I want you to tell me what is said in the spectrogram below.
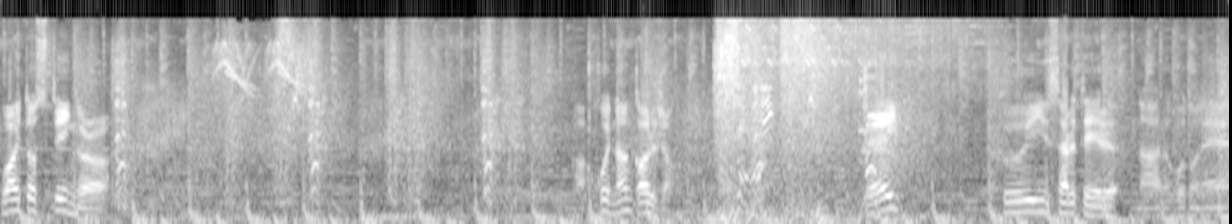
ホワイトスティンガー。あこれなんかあるじゃん。えい封印されている。なるほどね。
